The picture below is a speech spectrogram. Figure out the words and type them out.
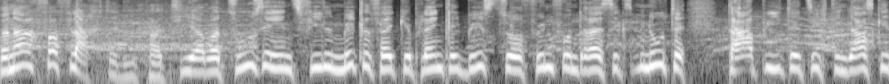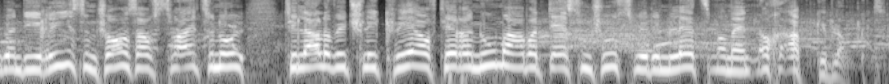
Danach verflachte die Partie, aber zusehends viel Mittelfeldgeplänkel bis zur 35. Minute. Da bietet sich den Gastgebern die Riesenchance aufs 2 zu 0. Tilalovic schlägt quer auf Terranuma, aber dessen Schuss wird im letzten Moment noch abgeblockt.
